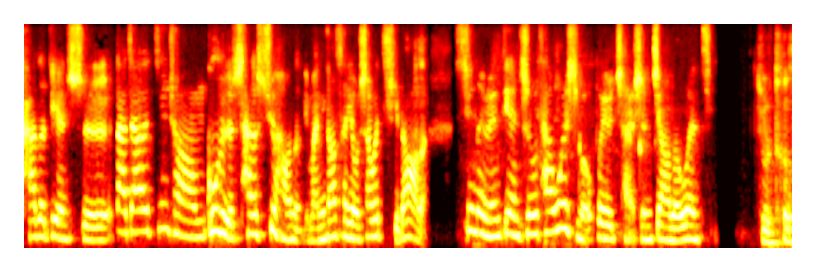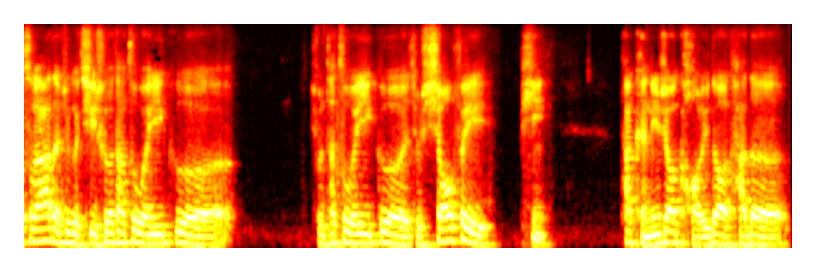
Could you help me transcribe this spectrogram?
它的电池，大家经常顾虑的是它的续航能力嘛？您刚才有稍微提到了新能源电池，它为什么会产生这样的问题？就是特斯拉的这个汽车，它作为一个，就是它作为一个就是消费品，它肯定是要考虑到它的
